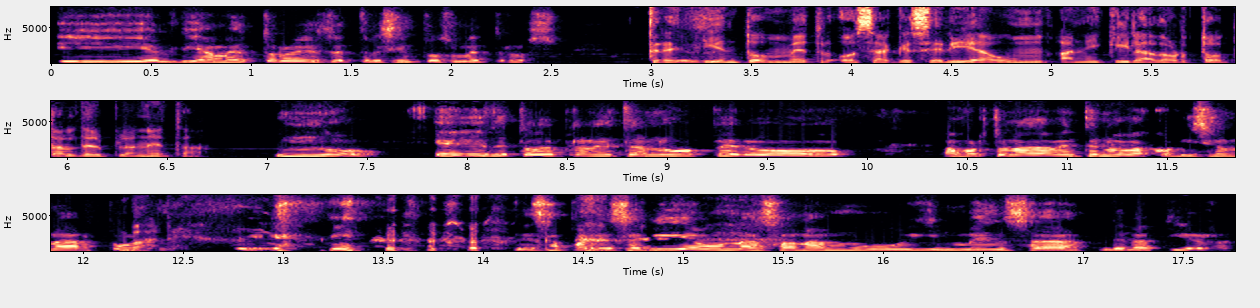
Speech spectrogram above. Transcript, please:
y el diámetro es de 300 metros. 300 metros, o sea que sería un aniquilador total del planeta. No, eh, de todo el planeta no, pero afortunadamente no va a colisionar porque desaparecería una zona muy inmensa de la Tierra.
